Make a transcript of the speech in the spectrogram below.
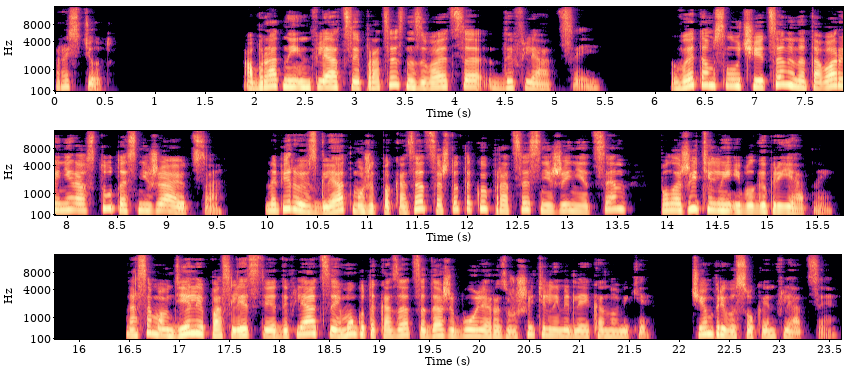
растет. Обратный инфляции процесс называется дефляцией. В этом случае цены на товары не растут, а снижаются. На первый взгляд может показаться, что такой процесс снижения цен положительный и благоприятный. На самом деле последствия дефляции могут оказаться даже более разрушительными для экономики, чем при высокой инфляции.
